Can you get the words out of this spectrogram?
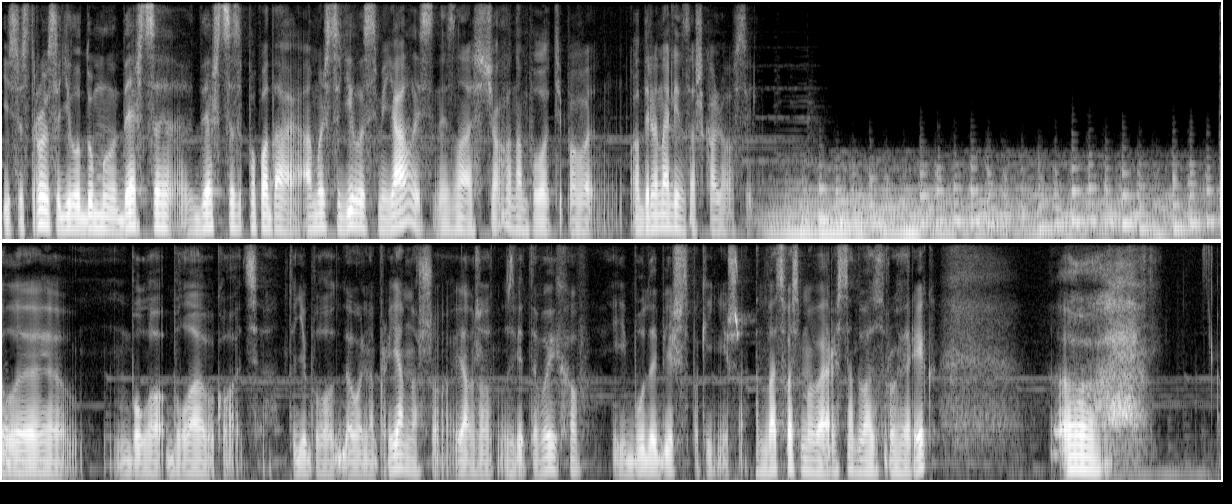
і з сестрою сиділи, думали, де ж це, де ж це попадає. А ми ж сиділи, сміялись, не знаю з чого, нам було, типу, адреналін зашкалював сильно. Коли була, була евакуація, тоді було доволі приємно, що я вже звідти виїхав і буде більш спокійніше. 28 вересня, 22 рік. Е,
